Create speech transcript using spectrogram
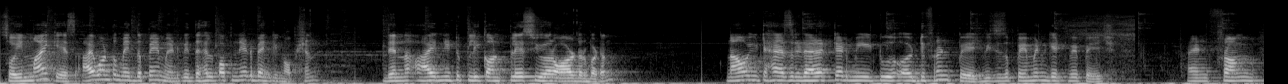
So in my case I want to make the payment with the help of net banking option. Then I need to click on place your order button. Now it has redirected me to a different page which is a payment gateway page and from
